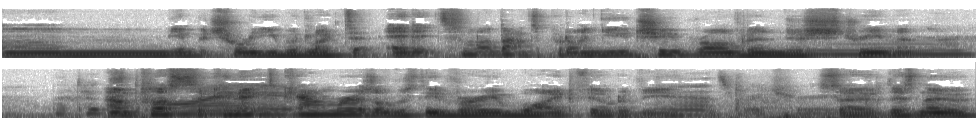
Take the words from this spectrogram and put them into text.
Um, yeah, but surely you would like to edit something like that to put it on YouTube rather than just stream it. Mm, And plus, the Kinect time. camera is obviously a very wide field of view. Yeah, that's very true. So there's no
